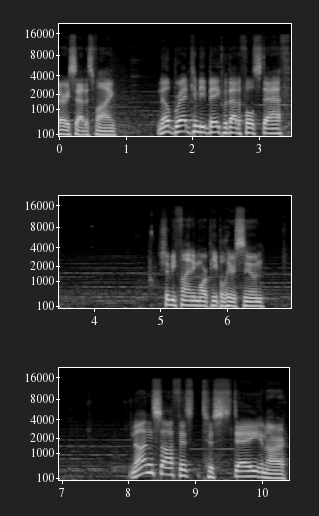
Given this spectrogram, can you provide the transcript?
Very satisfying. No bread can be baked without a full staff. Should be finding more people here soon. None saw fit to stay in our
